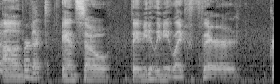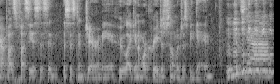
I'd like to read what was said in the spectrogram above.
Um, Perfect. and so they immediately meet like their grandpa's fussy assistant, assistant Jeremy, who like in a more courageous film would just be gay. Yeah.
